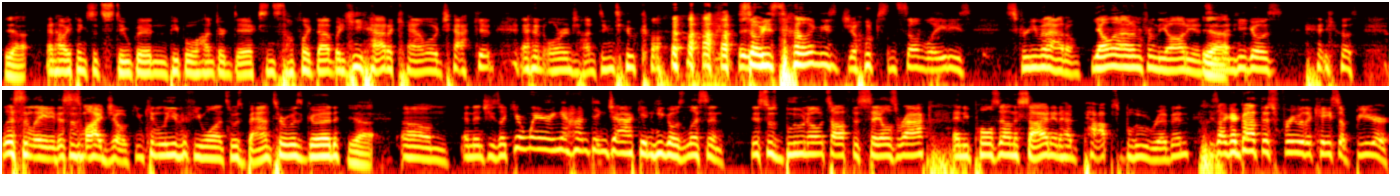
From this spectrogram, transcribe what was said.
yeah and how he thinks it's stupid and people who hunt are dicks and stuff like that. But he had a camo jacket and an orange hunting toque on. so he's telling these jokes and some ladies screaming at him, yelling at him from the audience. Yeah. And then he goes, he goes, "Listen, lady, this is my joke. You can leave if you want." So his banter was good. yeah Um, and then she's like, "You're wearing a hunting jacket," and he goes, "Listen." this was Bluenotes off the sales rack, and he pulls down the side and it had Pabst Blue Ribbon. He's like, I got this free with a case of beer.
